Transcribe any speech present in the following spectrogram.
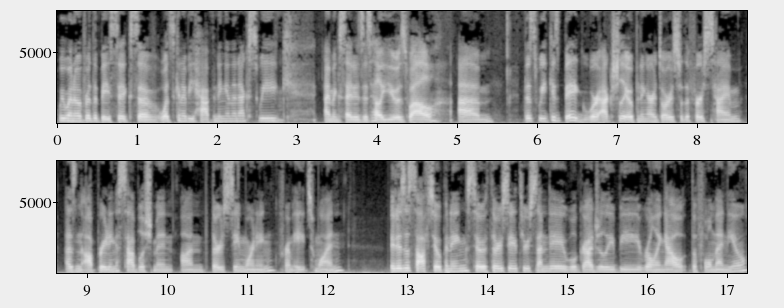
We went over the basics of what's going to be happening in the next week. I'm excited to tell you as well. Um, this week is big. We're actually opening our doors for the first time as an operating establishment on Thursday morning from 8 to 1. It is a soft opening, so Thursday through Sunday, we'll gradually be rolling out the full menu.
